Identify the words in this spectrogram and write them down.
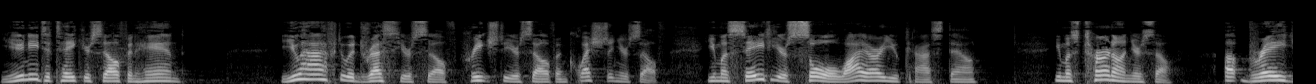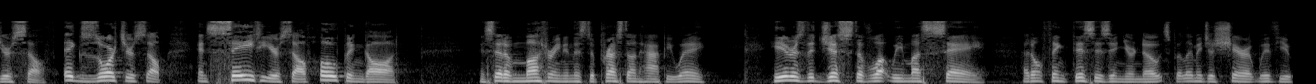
you need to take yourself in hand. You have to address yourself, preach to yourself, and question yourself. You must say to your soul, why are you cast down? You must turn on yourself, upbraid yourself, exhort yourself, and say to yourself, hope in God, instead of muttering in this depressed, unhappy way. Here is the gist of what we must say I don't think this is in your notes, but let me just share it with you.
